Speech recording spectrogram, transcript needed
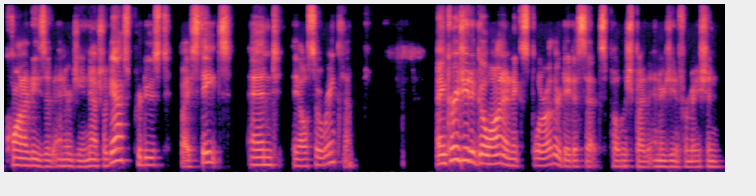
quantities of energy and natural gas produced by states, and they also rank them. I encourage you to go on and explore other data sets published by the Energy Information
